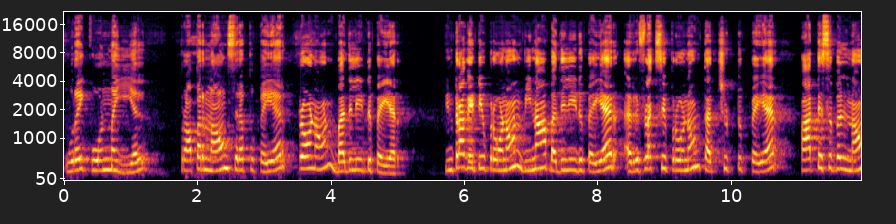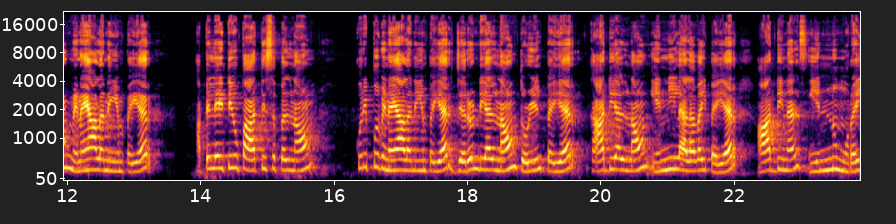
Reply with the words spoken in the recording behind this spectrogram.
உரை கோண்மையியல் ப்ராப்பர் நவுன் சிறப்பு பெயர் ப்ரோனவுன் பதிலீட்டு பெயர். இன்ட்ராகேட்டிவ் ப்ரோனவுன் வினா பதிலீடு பெயர் ரிஃப்ளெக்சிவ் ப்ரோனவுன் தற்சுட்டு பெயர் பார்ட்டிசிபிள் நவுன் வினையாளனையும் பெயர் அப்பலேட்டிவ் பார்ட்டிசிபிள் நவுன் குறிப்பு வினையாளனையும் பெயர் ஜெருண்டியல் நவுன் தொழில் பெயர் கார்டியல் நவுன் எண்ணில் அளவை பெயர் ஆர்டினல்ஸ் எண்ணும் முறை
